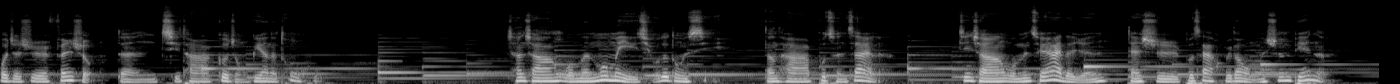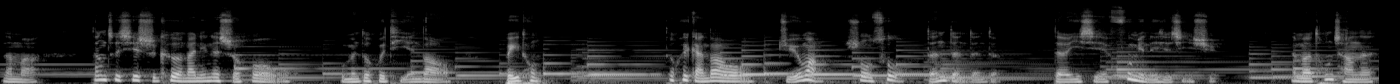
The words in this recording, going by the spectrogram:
或者是分手等其他各种各样的痛苦。常常我们梦寐以求的东西，当它不存在了；经常我们最爱的人，但是不再回到我们身边了。那么，当这些时刻来临的时候，我们都会体验到悲痛。都会感到绝望、受挫等等等等的一些负面的一些情绪。那么通常呢，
